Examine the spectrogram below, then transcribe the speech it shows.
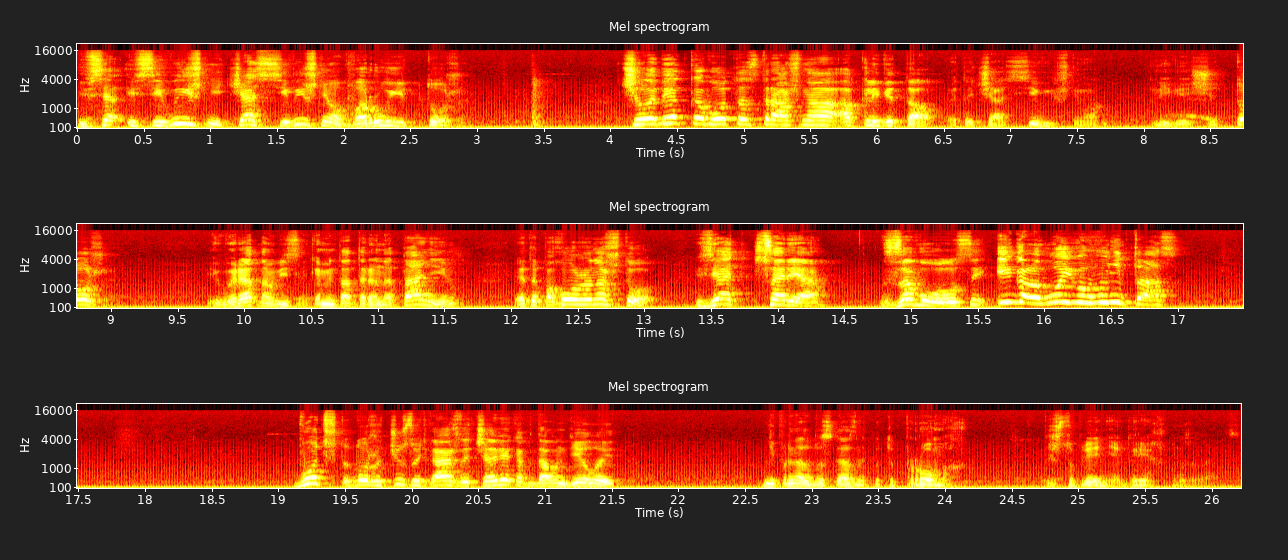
И, вся, и Всевышний, часть Всевышнего ворует тоже. Человек кого-то страшно оклеветал. Это часть Всевышнего клевещет тоже. И говорят нам комментаторы Натанию, это похоже на что? Взять царя за волосы и головой его в унитаз. Вот что должен чувствовать каждый человек, когда он делает, не про нас бы сказано, какой-то промах, преступление, грех называется.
